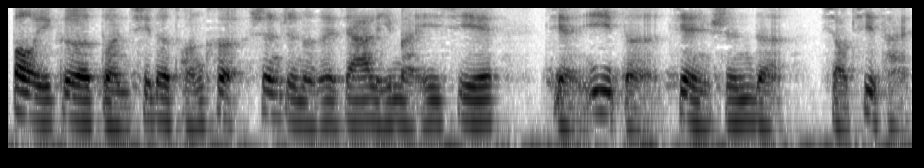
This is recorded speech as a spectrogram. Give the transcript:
报一个短期的团课，甚至呢在家里买一些简易的健身的小器材。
